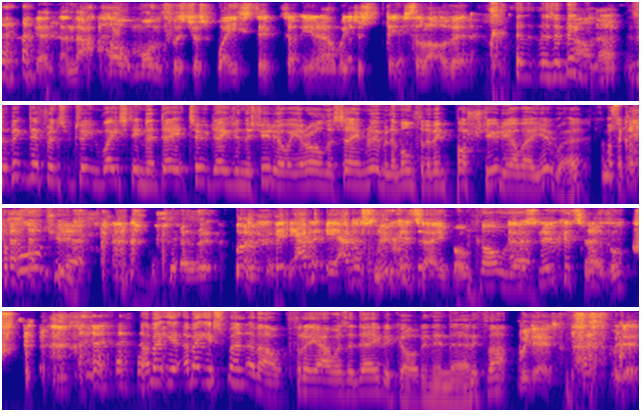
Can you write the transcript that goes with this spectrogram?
Yeah, and that whole month was just wasted. So, you know, we just ditched a lot of it. There's a big Oh, there's a big difference between wasting a day, two days in the studio where you're all in the same room, and a month in a big posh studio where you were. It must have cost a fortune. yeah. yeah the- Well, it had, a- it had a snooker table. Oh It yeah. a snooker table. I bet you. I bet you spent about three hours a day recording in there, if that. We did. We did.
